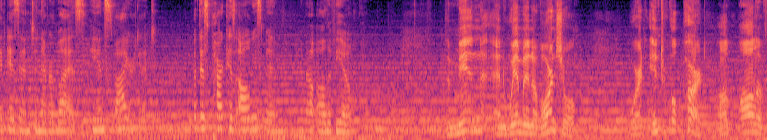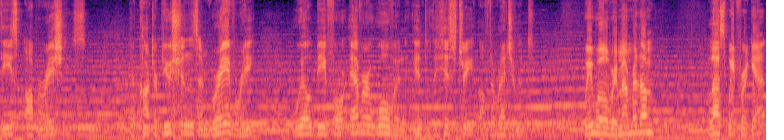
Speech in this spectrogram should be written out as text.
it isn't and never was. He inspired it. But this park has always been about all of you. The men and women of Orangeville were an integral part of all of these operations. Their contributions and bravery will be forever woven into the history of the regiment. We will remember them, lest we forget.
